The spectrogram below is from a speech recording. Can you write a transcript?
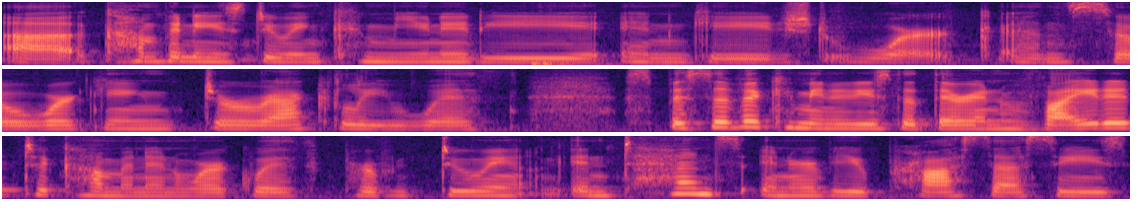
uh, companies doing community engaged work work. And so working directly with specific communities that they're invited to come in and work with, per- doing intense interview processes,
